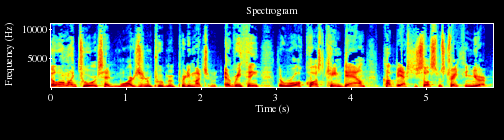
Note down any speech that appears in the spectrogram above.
Illinois Toolworks had margin improvement pretty much on everything. The raw cost came down. Company actually saw some strength in Europe,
